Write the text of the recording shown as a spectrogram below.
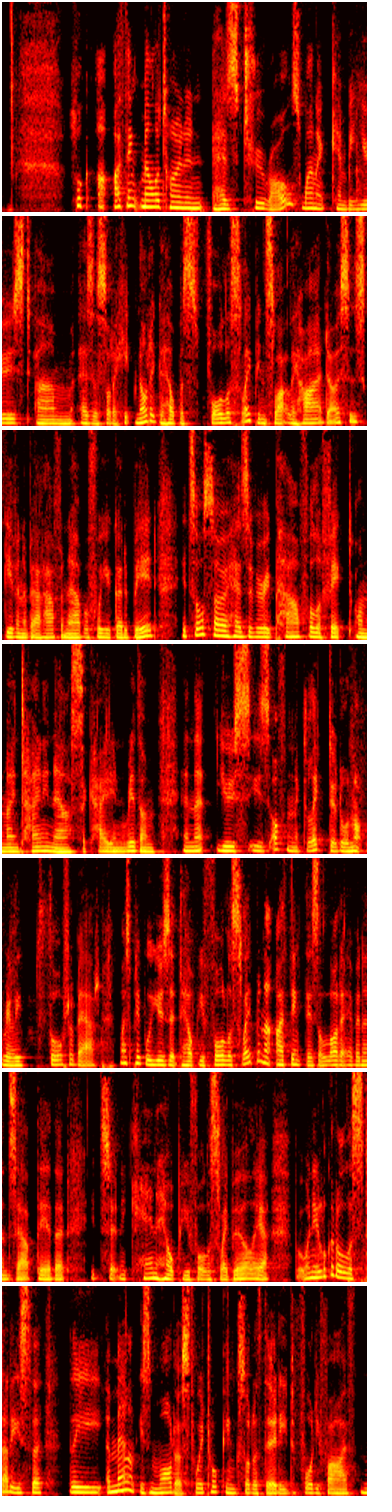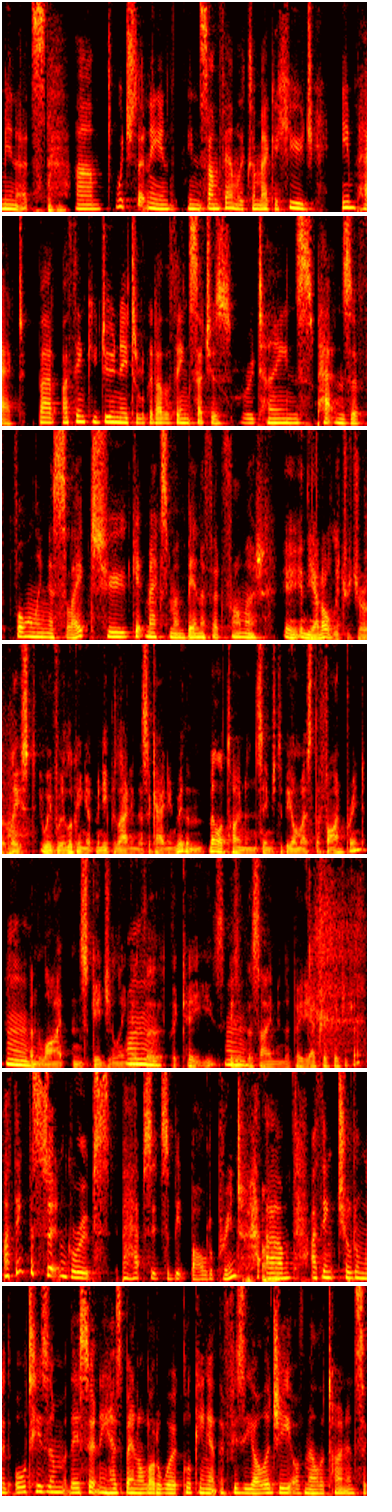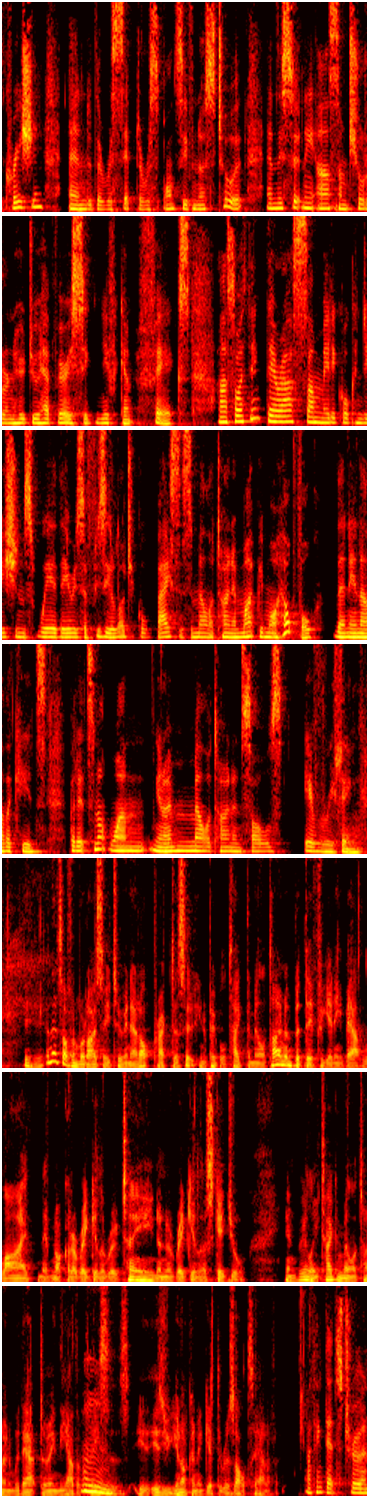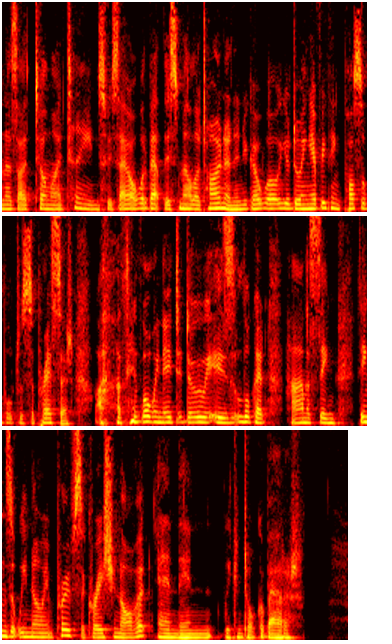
Look, I think melatonin has two roles. One, it can be used um, as a sort of hypnotic to help us fall asleep in slightly higher doses, given about half an hour before you go to bed. It also has a very powerful effect on maintaining our circadian rhythm, and that use is often neglected or not really thought about. Most people use it to help you fall asleep, and I think there's a lot of evidence out there that it certainly can help you fall asleep earlier. But when you look at all the studies, the the amount is modest. We're talking sort of 30 to 45 minutes, um, which certainly in, in some families can make a huge impact. But I think you do need to look at other things such as routines, patterns of falling asleep to get maximum benefit from it. Yeah, in the adult literature, at least, if we're looking at manipulating the circadian rhythm, melatonin seems to be almost the fine print Hmm. and light and scheduling are the, the keys. Is it the same in the pediatric literature? I think for certain groups, perhaps it's a bit bolder print. Um, I think children with autism, there certainly has been a lot of work looking at the physiology of melatonin secretion and the receptor responsiveness to it. And there certainly are some children who do have very significant effects. Uh, so I think there are some medical conditions where there is a physiological basis and melatonin might be more helpful than in other kids, but it's not one, you know, melatonin solves everything. Yeah, and that's often what I see too in adult practice. You know, people take the melatonin, but they're forgetting about light and they've not got a regular routine and a regular schedule. And really taking melatonin without doing the other hmm. pieces is, is you're not going to get the results out of it. I think that's true. And as I tell my teens who say, Oh, what about this melatonin? And you go, well, you're doing everything possible to suppress it. I think what we need to do is look at harnessing things that we know improve secretion of it. And then we can talk about it.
